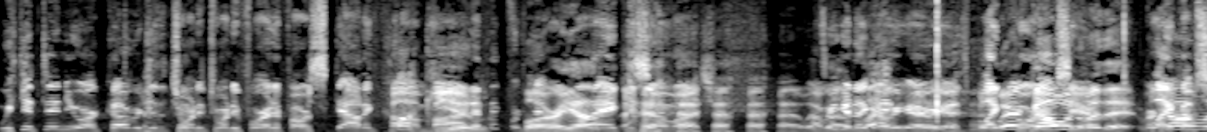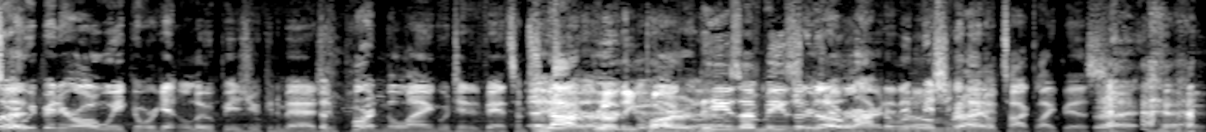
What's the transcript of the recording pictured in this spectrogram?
We continue our coverage of the 2024 NFL Scouting Combine. you, I think we're Florio. Thank you so much. are we gonna? Blake? Are we, are we, it's Blake We're Corum going here. with it. We're Blake, going I'm with sorry. it. We've been here all week and we're getting loopy, as you can imagine. Pardon the language in advance. I'm sure Not you've really heard it. part. He's a he's sure in you've the locker room. In Michigan, right. they don't talk like this. Right.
